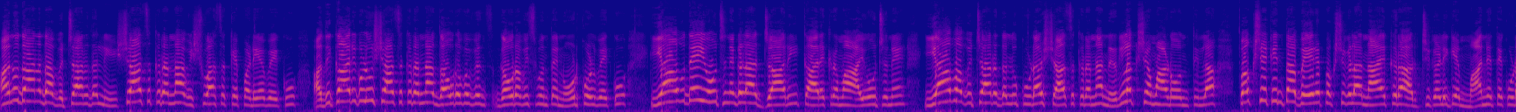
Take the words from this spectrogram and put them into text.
ಅನುದಾನದ ವಿಚಾರದಲ್ಲಿ ಶಾಸಕರನ್ನ ವಿಶ್ವಾಸಕ್ಕೆ ಪಡೆಯಬೇಕು. ಅಧಿಕಾರಿಗಳು ಶಾಸಕರನ್ನ ಗೌರವ ಗೌರವಿಸುವಂತೆ ನೋಡ್ಕೊಳ್ಬೇಕು. ಯಾವುದೇ ಯೋಜನೆಗಳ ಜಾರಿ ಕಾರ್ಯಕ್ರಮ ಆಯೋಜನೆ ಯಾವ ವಿಚಾರದಲ್ಲೂ ಕೂಡ ಶಾಸಕರನ್ನ ನಿರ್ಲಕ್ಷ್ಯ ಮಾಡುವಂತಿಲ್ಲ. ಪಕ್ಷಕ್ಕಿಂತ ಬೇರೆ ಪಕ್ಷಗಳ ನಾಯಕರ ಅರ್ಜಿಗಳಿಗೆ ಮಾನ್ಯತೆ ಕೂಡ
